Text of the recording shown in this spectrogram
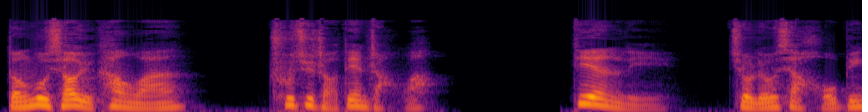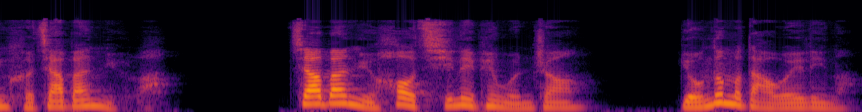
等陆小雨看完，出去找店长了。店里就留下侯斌和加班女了。加班女好奇那篇文章有那么大威力呢？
